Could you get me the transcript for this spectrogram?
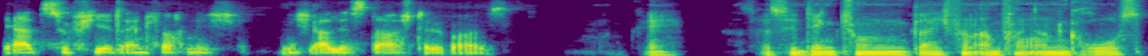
ja zu viert einfach nicht, nicht alles darstellbar ist. Okay. Das heißt, ihr denkt schon gleich von Anfang an groß,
